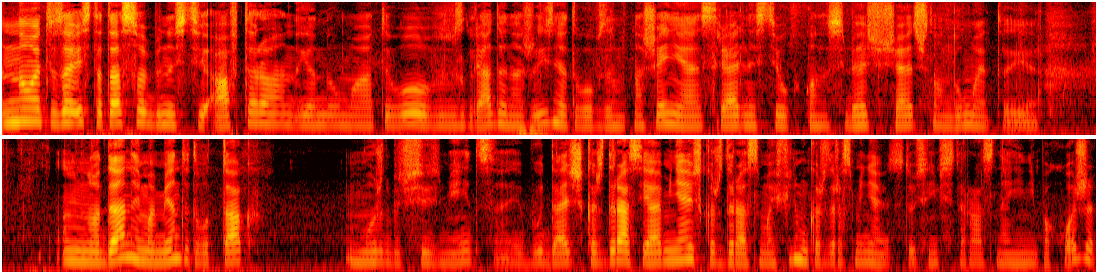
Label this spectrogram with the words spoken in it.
Но это зависит от особенностей автора, я думаю, от его взгляда на жизнь, от его взаимоотношения с реальностью, как он себя ощущает, что он думает. И на данный момент это вот так. может быть, все изменится и будет дальше. Каждый раз я меняюсь каждый раз, мои фильмы каждый раз меняются. То есть они всегда разные, они не похожи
